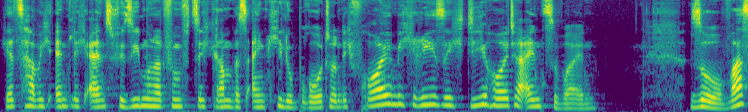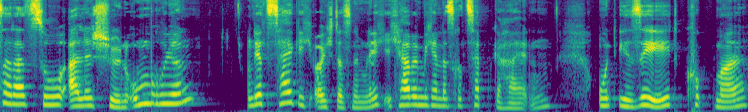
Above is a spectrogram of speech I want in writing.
Jetzt habe ich endlich eins für 750 Gramm bis 1 Kilo Brote und ich freue mich riesig, die heute einzuweihen. So, Wasser dazu, alles schön umrühren. Und jetzt zeige ich euch das nämlich. Ich habe mich an das Rezept gehalten und ihr seht, guckt mal,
